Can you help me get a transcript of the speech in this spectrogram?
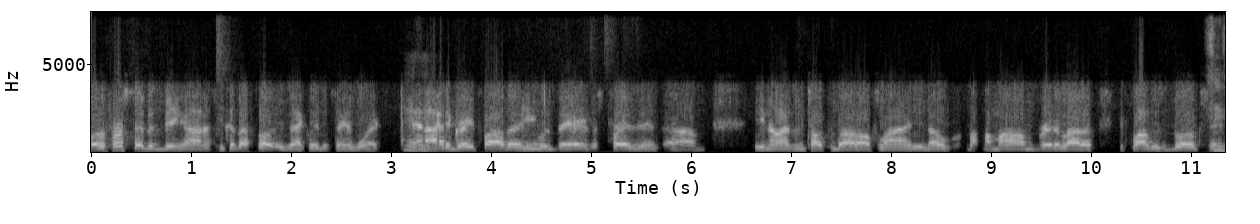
Well, the first step is being honest because I felt exactly the same way. And I had a great father. He was there. He was present. Um, you know, as we talked about offline, you know, my, my mom read a lot of your father's books, and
